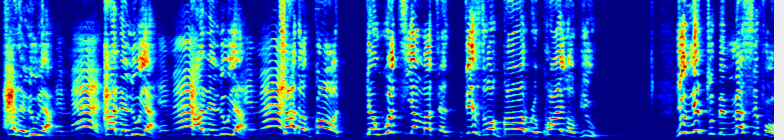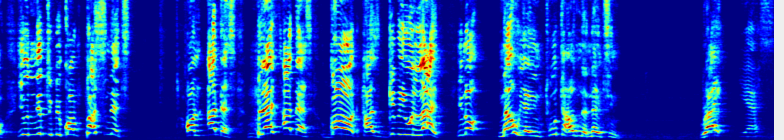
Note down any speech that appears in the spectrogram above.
Hallelujah. Amen. Hallelujah. Amen. Hallelujah. Amen. Child of God, the weightier matters. This is what God requires of you. You need to be merciful. You need to be compassionate on others. Bless others. God has given you life. You know, now we are in 2019. Right? Yes.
